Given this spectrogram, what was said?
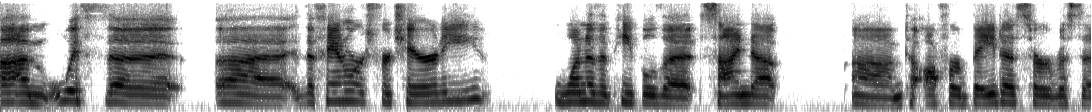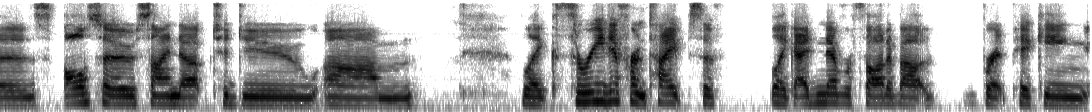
um, with the uh, the fan works for charity one of the people that signed up um, to offer beta services also signed up to do um, like three different types of like I'd never thought about Brit picking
